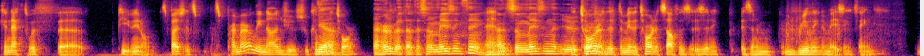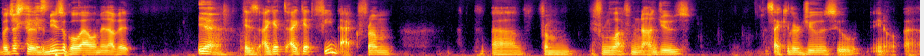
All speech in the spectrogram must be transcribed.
connect with uh, people you know especially it's, it's primarily non-jews who come on the tour. I heard about that. That's an amazing thing. And It's amazing that you're the tour doing the, i mean the tour in itself is, is an is an, really an amazing thing. But just the, the musical element of it Yeah, is I get I get feedback from uh, from from a lot from non-Jews, secular Jews who you know uh,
